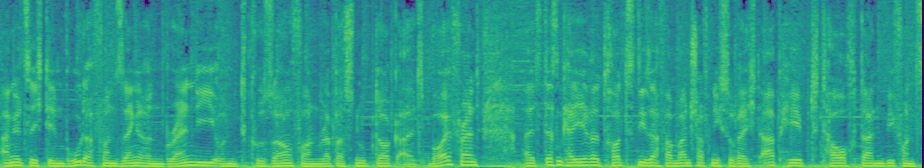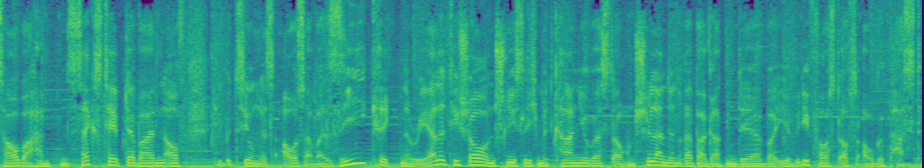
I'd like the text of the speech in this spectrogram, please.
angelt sich den Bruder von Sängerin Brandy und Cousin von Rapper Snoop Dogg als Boyfriend. Als dessen Karriere trotz dieser Verwandtschaft nicht so recht abhebt, taucht dann wie von Zauberhand ein Sextape der beiden auf. Die Beziehung ist aus, aber sie kriegt eine Reality-Show und schließlich mit Kanye West auch einen schillernden Rappergatten, der bei ihr wie die Faust aufs Auge passt.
